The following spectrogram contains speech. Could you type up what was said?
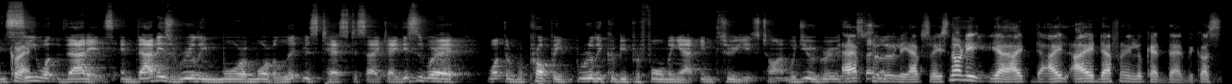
and Correct. see what that is, and that is really more and more of a litmus test to say, okay, this is where what the property really could be performing at in two years' time. Would you agree with that? Absolutely, statement? absolutely. It's not. Yeah, I, I, I definitely look at that because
